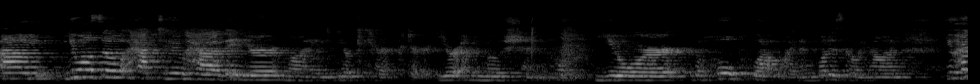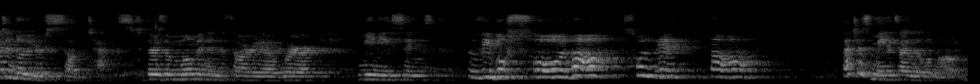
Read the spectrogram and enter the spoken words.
um, you also have to have in your mind your character, your emotion, your the whole plot line and what is going on. You had to know your subtext. There's a moment in this aria where Mimi sings, Vivo sola, soletta. That just means I live alone.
